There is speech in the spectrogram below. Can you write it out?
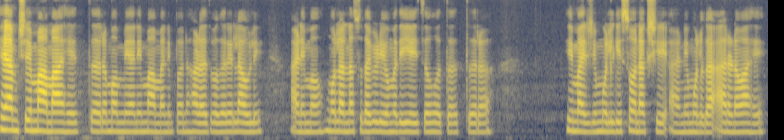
हे आमचे मामा आहेत. तर मम्मी आणि मामाने पण हळद वगैरे लावली आणि मग मुलांनासुद्धा व्हिडिओमध्ये यायचं होतं. तर ही माझी मुलगी सोनाक्षी आणि मुलगा आर्णव आहे.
